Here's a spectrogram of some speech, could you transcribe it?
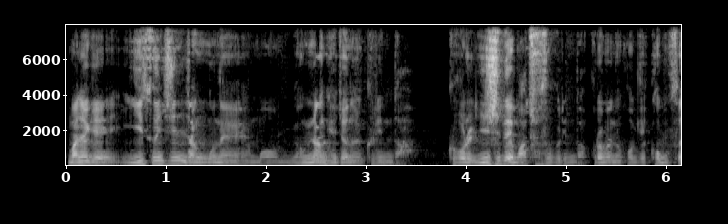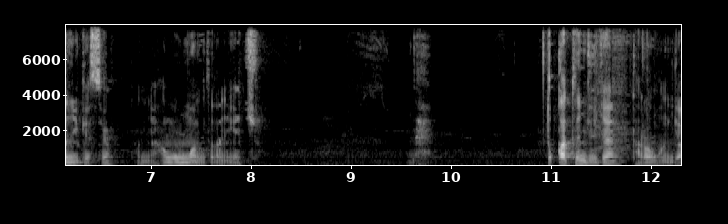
만약에 이순신 장군의 뭐 명랑해전을 그린다. 그거를 이 시대에 맞춰서 그린다. 그러면 거기에 거북선이 있겠어요? 당연히 한국만이 다니겠죠. 네. 똑같은 주제, 다른 환경.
